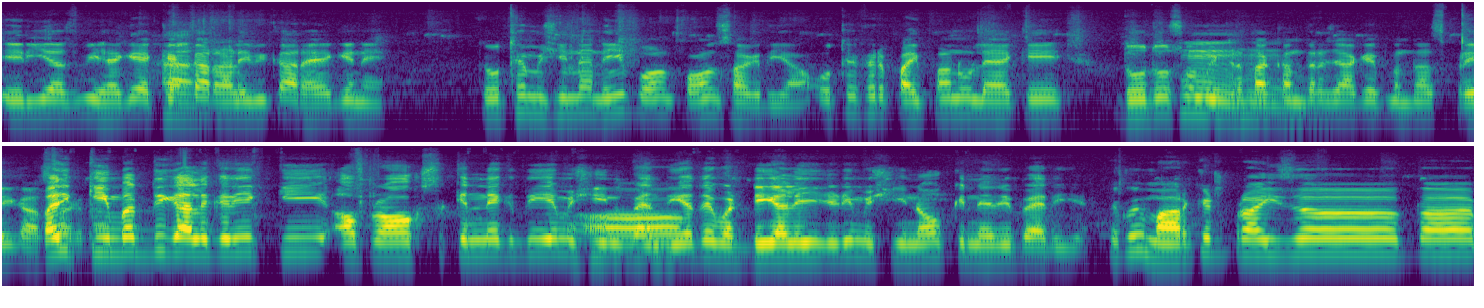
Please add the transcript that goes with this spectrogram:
ਏਰੀਆਜ਼ ਵੀ ਹੈਗੇ ਇੱਕ ਘਰ ਵਾਲੇ ਵੀ ਘਰ ਹੈਗੇ ਨੇ। ਤੇ ਉੱਥੇ ਮਸ਼ੀਨਾਂ ਨਹੀਂ ਪਹੁੰ- ਪਹੁੰਚ ਸਕਦੀਆਂ। ਉੱਥੇ ਫਿਰ ਪਾਈਪਾਂ ਨੂੰ ਲੈ ਕੇ 2-200 ਮੀਟਰ ਤੱਕ ਅੰਦਰ ਜਾ ਕੇ ਬੰਦਾ ਸਪਰੇਅ ਕਰ ਸਕਦਾ। ਕੀਮਤ ਦੀ ਗੱਲ ਕਰੀਏ ਕੀ ਅਪਰੋਕਸ ਕਿੰਨੇ ਕੁ ਦੀ ਇਹ ਮਸ਼ੀਨ ਪੈਂਦੀ ਹੈ ਤੇ ਵੱਡੀ ਵਾਲੀ ਜਿਹੜੀ ਮਸ਼ੀਨ ਆ ਉਹ ਕਿੰਨੇ ਦੀ ਪੈ ਰਹੀ ਹੈ? ਤੇ ਕੋਈ ਮਾਰਕੀਟ ਪ੍ਰਾਈਸ ਤਾਂ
